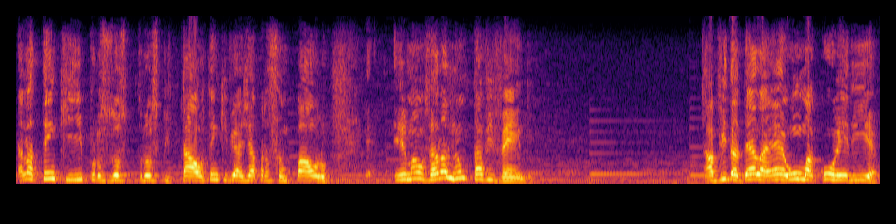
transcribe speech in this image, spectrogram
Ela tem que ir para o hospital, tem que viajar para São Paulo. Irmãos, ela não está vivendo. A vida dela é uma correria.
